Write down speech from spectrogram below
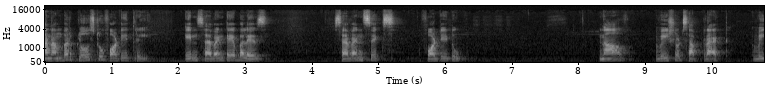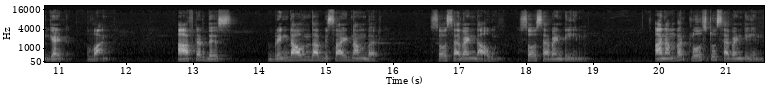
A number close to 43 in 7 table is 7 6 42. Now we should subtract, we get 1. After this, bring down the beside number. So 7 down, so 17. A number close to 17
